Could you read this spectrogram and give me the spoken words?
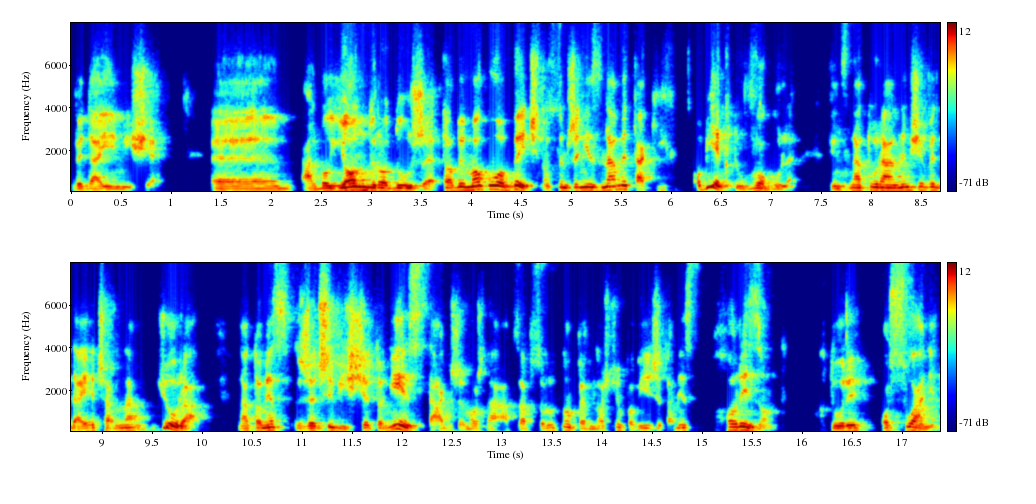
wydaje mi się, albo jądro duże, to by mogło być, no z tym, że nie znamy takich obiektów w ogóle. więc naturalnym się wydaje czarna dziura. Natomiast rzeczywiście to nie jest tak, że można z absolutną pewnością powiedzieć, że tam jest horyzont, który osłania.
